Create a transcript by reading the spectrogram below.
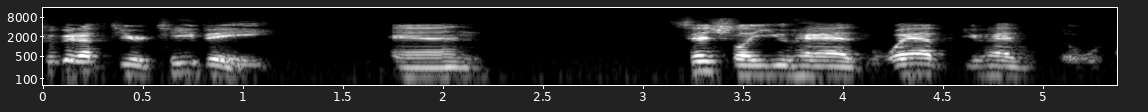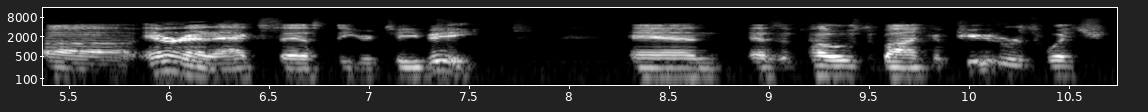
hook it up to your TV, and essentially you had web you had uh, internet access to your TV, and as opposed to buying computers, which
